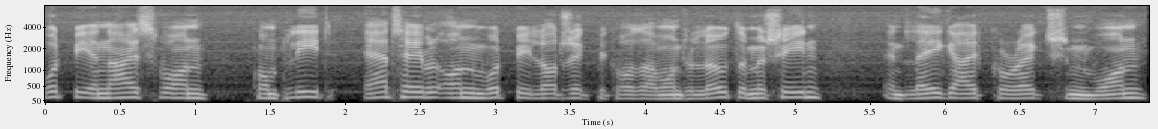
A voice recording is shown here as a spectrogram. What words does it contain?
would be a nice one. Complete air table on would be logic because I want to load the machine and lay guide correction 1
